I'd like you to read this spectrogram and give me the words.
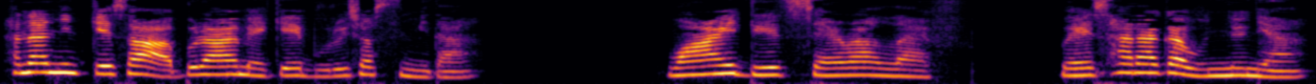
하나님께서 아브라함에게 물으셨습니다. Why did Sarah laugh? 왜 사라가 웃느냐?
